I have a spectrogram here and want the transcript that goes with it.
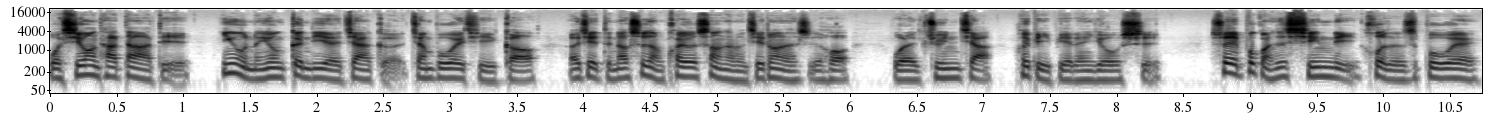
我希望它大跌，因为我能用更低的价格将部位提高，而且等到市场快速上涨的阶段的时候，我的均价会比别人优势。所以不管是心理或者是部位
